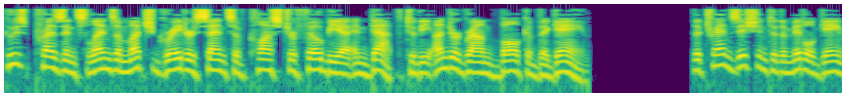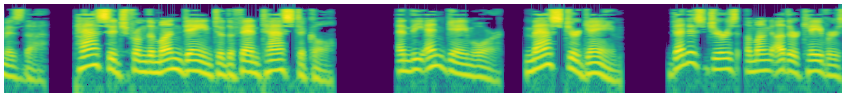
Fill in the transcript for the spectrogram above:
whose presence lends a much greater sense of claustrophobia and depth to the underground bulk of the game. The transition to the middle game is the passage from the mundane to the fantastical, and the endgame or master game. Dennis Jerz, among other cavers,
